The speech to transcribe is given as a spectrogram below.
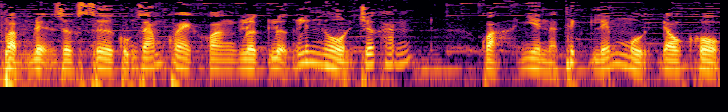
phẩm luyện dược sư cũng dám khoe khoang lực lượng linh hồn trước hắn. Quả nhiên là thích liếm mùi đau khổ.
